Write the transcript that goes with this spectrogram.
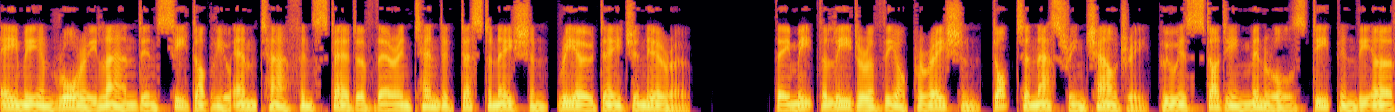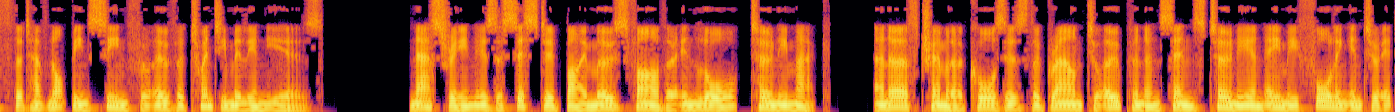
Amy and Rory land in Cwmtaff instead of their intended destination, Rio de Janeiro. They meet the leader of the operation, Dr. Nasreen Chowdhury, who is studying minerals deep in the earth that have not been seen for over 20 million years. Nasreen is assisted by Mo's father-in-law, Tony Mack. An earth tremor causes the ground to open and sends Tony and Amy falling into it.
